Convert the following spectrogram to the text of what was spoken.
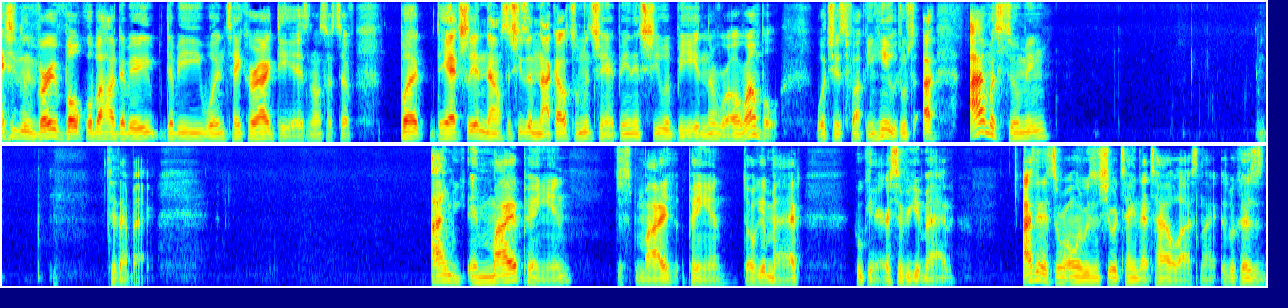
And she's been very vocal about how WWE wouldn't take her ideas and all sorts of stuff. But they actually announced that she's a Knockouts Women's Champion and she would be in the Royal Rumble, which is fucking huge. Which I, I'm assuming. Take that back. I'm, in my opinion, just my opinion. Don't get mad. Who cares if you get mad? I think that's the only reason she retained that title last night is because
